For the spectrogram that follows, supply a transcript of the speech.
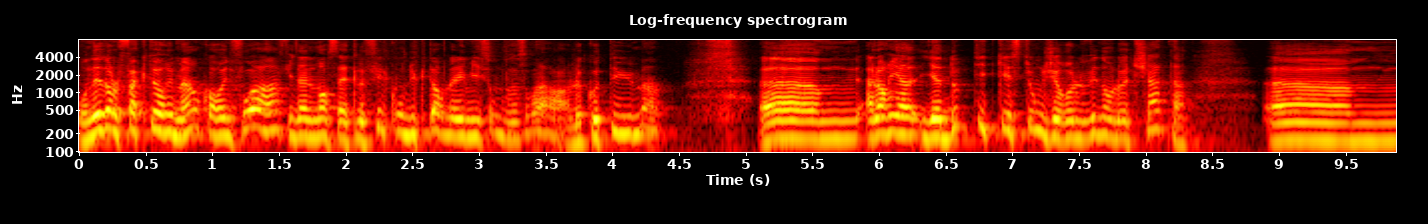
on est dans le facteur humain, encore une fois, hein, finalement, ça va être le fil conducteur de l'émission de ce soir, le côté humain. Euh, alors, il y a- il y, a deux petites questions que j'ai relevées dans le chat. Euh,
